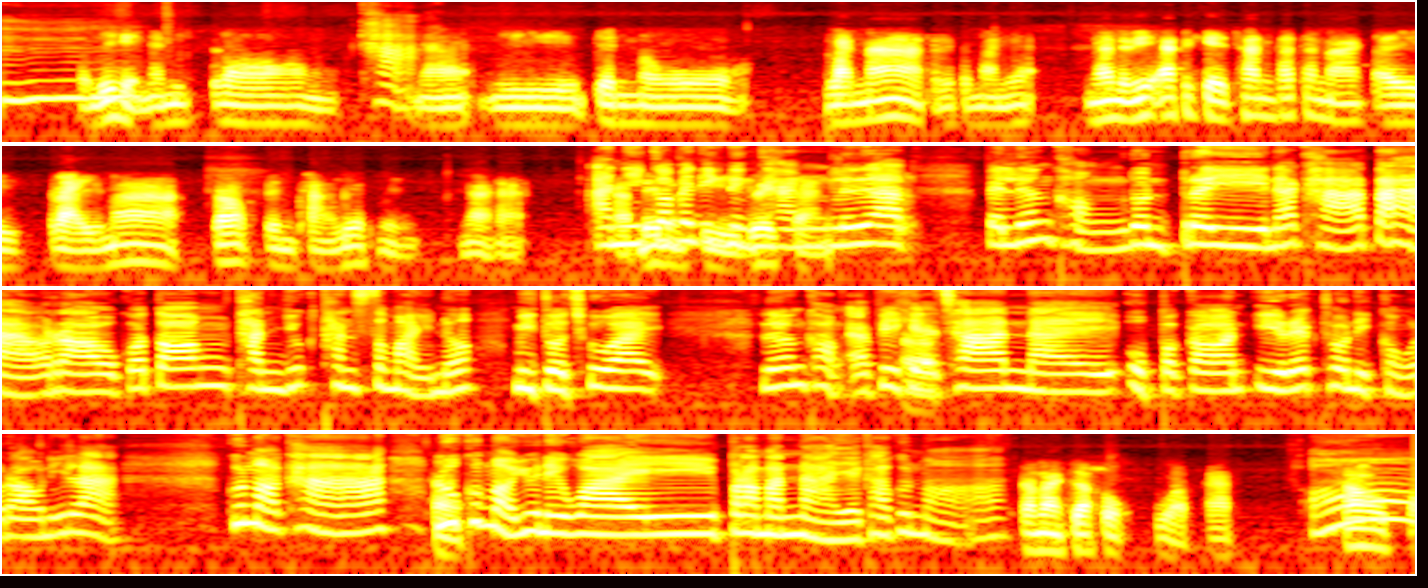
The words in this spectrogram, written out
อืมผมที่เห็นนะมีกลองค่ะนะมีเปียโนระนาดอะไรประมาณเนี้ยนะเดี๋ยวนี้แอปพลิเคชันพัฒนาไปไกลมากก็เป็นทางเลือกหนึ่งนะฮะอันนี้ก็เป็นอีกหนึ่งเล่นดนตรีด้วยทากังนเลือก เป็นเรื่องของดนตรีนะคะ แต่เราก็ต้องทันยุคทันสมัยเนอะมีตัวช่วย เรื่องของแอปพลิเคชันในอุปกรณ์อิเล็กทรอนิกส์ของเรานี่แหละคุณหมอคะลูกคุณหมออยู่ในวัยประมาณไหนอะคะคุณหมอกำลังจะหกขวบครับอ๋อเข้าป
